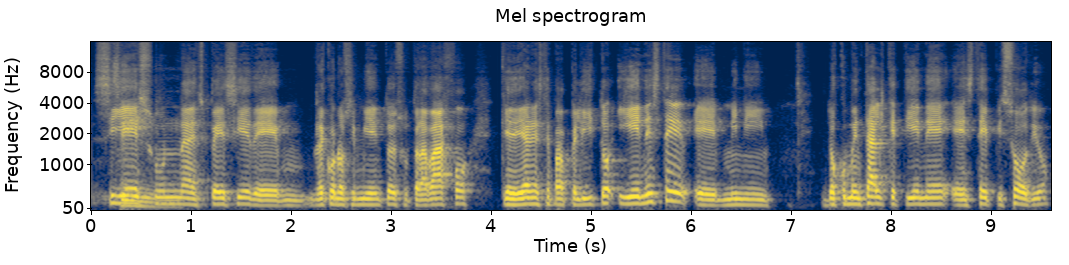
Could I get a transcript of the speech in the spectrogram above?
Sí, es una especie de mm, reconocimiento de su trabajo que le dieron este papelito. Y en este eh, mini documental que tiene este episodio,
